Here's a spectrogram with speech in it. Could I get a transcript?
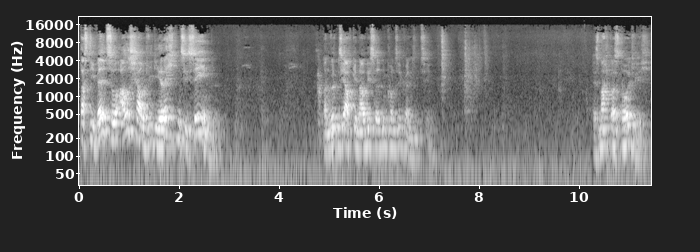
dass die Welt so ausschaut, wie die Rechten sie sehen, dann würden sie auch genau dieselben Konsequenzen ziehen. Das macht was deutlich.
